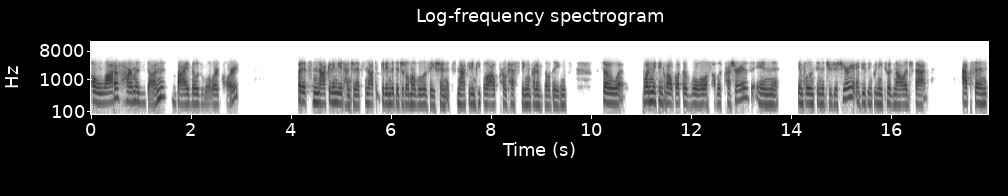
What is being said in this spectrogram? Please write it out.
A lot of harm is done by those lower courts, but it's not getting the attention. It's not getting the digital mobilization. It's not getting people out protesting in front of buildings. So when we think about what the role of public pressure is in influencing the judiciary, I do think we need to acknowledge that absent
